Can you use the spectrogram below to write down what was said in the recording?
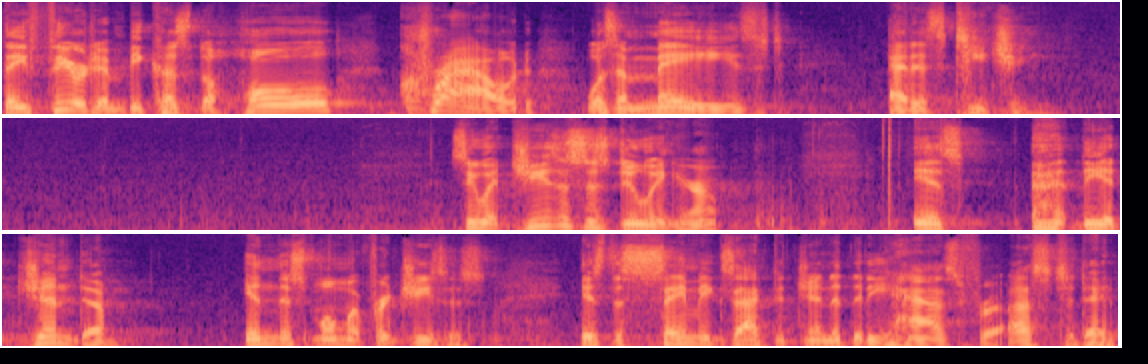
They feared him because the whole crowd was amazed at his teaching. See, what Jesus is doing here is the agenda in this moment for Jesus is the same exact agenda that he has for us today.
